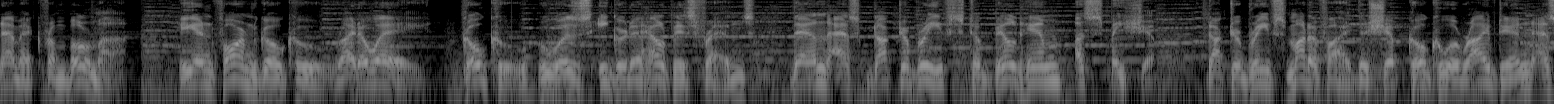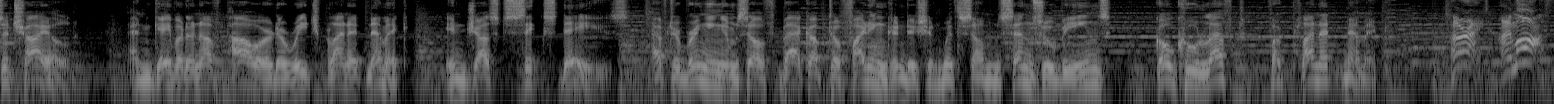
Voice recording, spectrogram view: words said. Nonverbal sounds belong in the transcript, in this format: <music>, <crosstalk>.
Namek from Bulma. He informed Goku right away. Goku, who was eager to help his friends, then asked Dr. Briefs to build him a spaceship. Dr. Briefs modified the ship Goku arrived in as a child and gave it enough power to reach planet Namek in just six days. After bringing himself back up to fighting condition with some senzu beans, Goku left for planet Namek. All right, I'm off!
